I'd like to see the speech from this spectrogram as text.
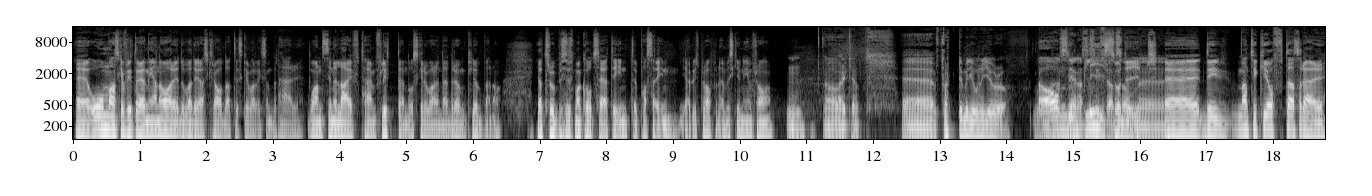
Eh, och om man ska flytta redan i januari då var deras krav att det ska vara liksom den här once in a lifetime flytten, då ska det vara den där drömklubben. Och jag tror precis som Markout säger att det inte passar in jävligt bra på den beskrivningen från honom. Mm. Ja, verkligen. Eh, 40 miljoner euro. Ja, om det blir så som, dyrt. eh, Eh, det, man tycker ju ofta sådär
